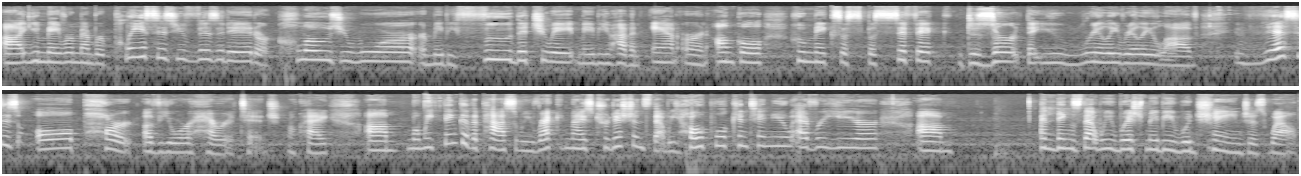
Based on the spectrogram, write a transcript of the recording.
Uh, you may remember places you visited or clothes you wore or maybe food that you ate. Maybe you have an aunt or an uncle who makes a specific dessert that you really, really love. This is all part of your heritage, okay? Um, when we think of the past, we recognize traditions that we hope will continue every year. Um, and things that we wish maybe would change as well.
